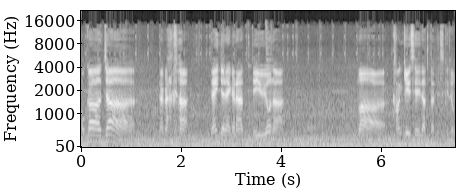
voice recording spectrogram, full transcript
他じゃあなかなかないんじゃないかなっていうようなまあ関係性だったんですけど。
